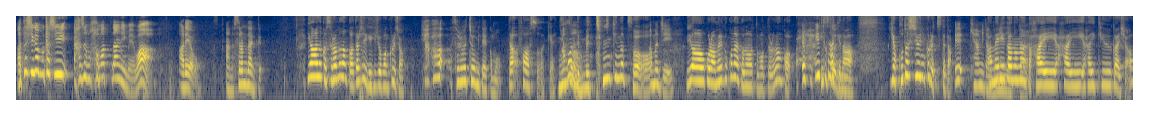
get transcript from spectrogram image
私が昔はじまハマったアニメはあれよ。あの「スラムダンク。いやーだから「スラムダンク新しい劇場版来るじゃん。やば。それは超見たいかも「ザ・ファーストだっけ日本でめっちゃ人気になってさ。あマジ？いやーこれアメリカ来ないかなと思ったらなんかえいついつだっけな？いや今年中に来るっつってた。えキャミタアメリカのなんか配配配給会社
